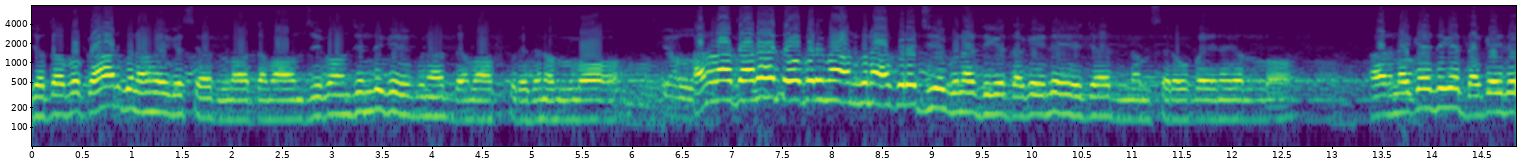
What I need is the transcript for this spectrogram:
যত অপকার গুণা হয়ে গেছে, আল্লাহ তাম জীবন, জিন্দগির গুণা মাফ করে দেন আল্লাহ। আল্লাহ তারা তো পরিমাণ গুণা করেছি গুণার দিকে তাকাইলে যার নাম সার উপায় আল্লাহ। আর নাকের দিকে তাকাইলে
